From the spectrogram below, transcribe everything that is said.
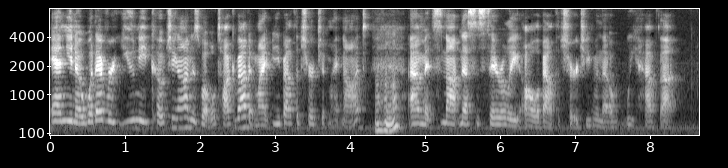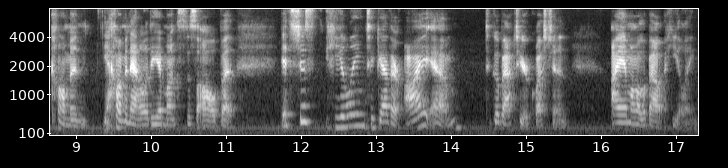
And, you know, whatever you need coaching on is what we'll talk about. It might be about the church, it might not. Mm-hmm. Um, it's not necessarily all about the church, even though we have that common Yeah. commonality amongst us all. But it's just healing together. I am, to go back to your question, I am all about healing,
